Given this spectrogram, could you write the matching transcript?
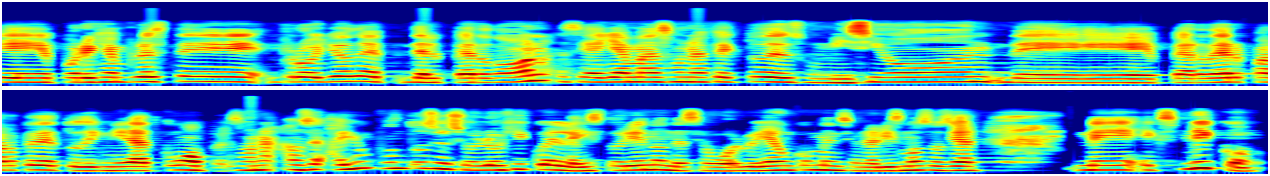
que por ejemplo este rollo del perdón se haya más un efecto de sumisión, de perder parte de tu dignidad como persona. O sea, hay un punto sociológico en la historia en donde se volvía un convencionalismo social. Me explico.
